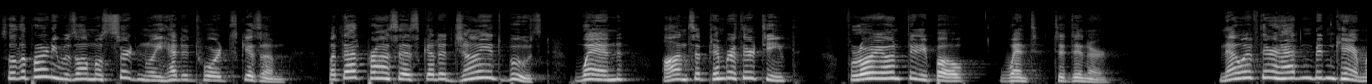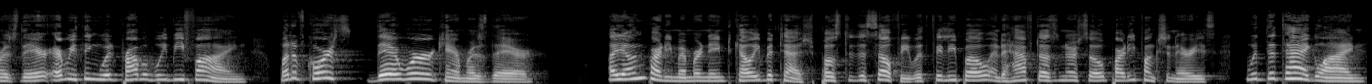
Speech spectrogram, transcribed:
So the party was almost certainly headed toward schism, but that process got a giant boost when, on September 13th, Florian Philippot went to dinner. Now, if there hadn't been cameras there, everything would probably be fine, but of course, there were cameras there. A young party member named Kelly Batesh posted a selfie with Philippot and a half dozen or so party functionaries with the tagline,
